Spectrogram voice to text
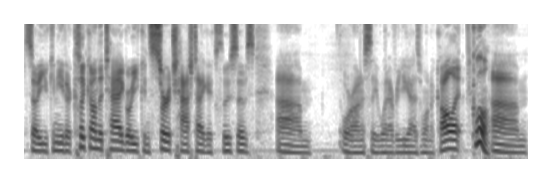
So you can either click on the tag or you can search hashtag exclusives, um, or honestly, whatever you guys want to call it. Cool. Um,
